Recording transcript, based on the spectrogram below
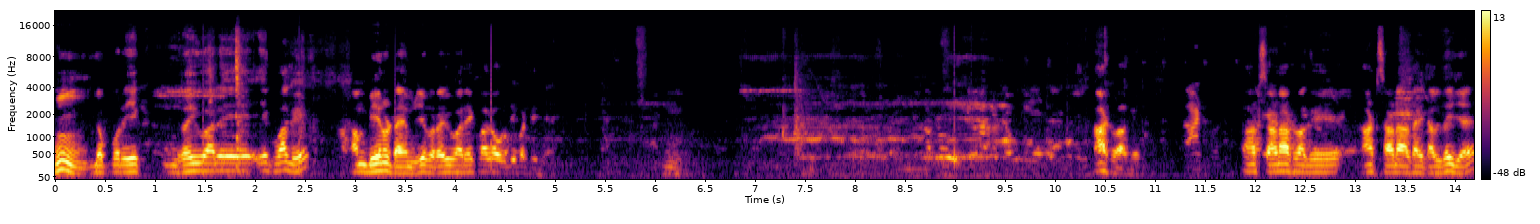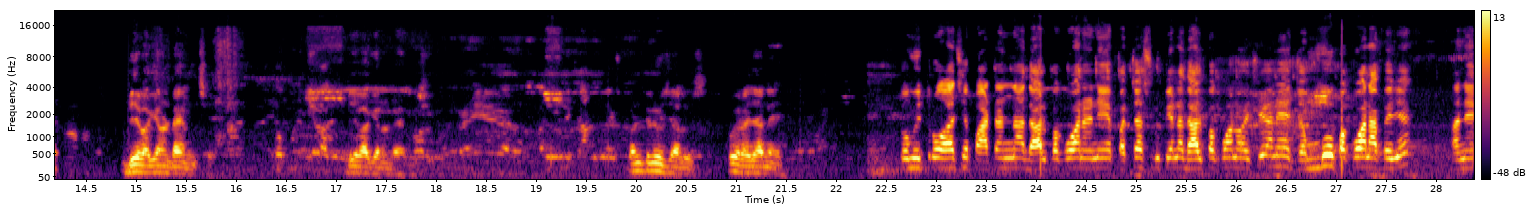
હમ બપોરે એક રવિવારે એક વાગે આમ બે નો ટાઈમ છે રવિવારે એક વાગ્યા સુધી પટી જાય? આઠ વાગે. આઠ, સાડા આઠ વાગે, આઠ, સાડા આઠ ચાલુ થઈ જાય. બે વાગ્યાનો ટાઈમ છે. બે વાગ્યાનો ટાઈમ છે? કન્ટિન્યુ ચાલુ છે. કોઈ રજા નહીં. તો મિત્રો, આ છે પાટણના દાલ પકવાન અને પચાસ રૂપિયાના દાલ પકવાન હોય છે અને જમ્બો પકવાન આપે છે. અને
